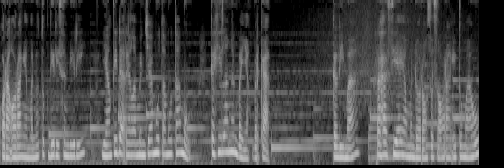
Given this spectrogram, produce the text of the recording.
Orang-orang yang menutup diri sendiri yang tidak rela menjamu tamu-tamu, kehilangan banyak berkat. Kelima, rahasia yang mendorong seseorang itu mau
